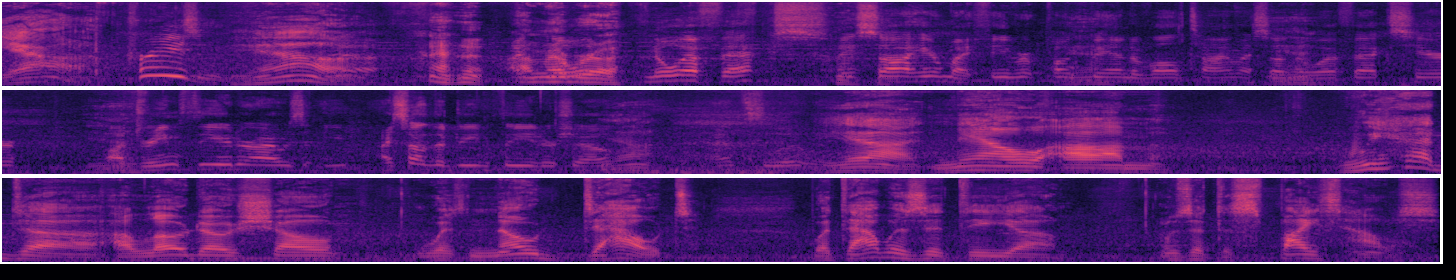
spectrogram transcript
Yeah. Crazy. Yeah. Yeah. I remember no, a- NOFX. I saw here my favorite punk Yeah. band of all time. I saw Yeah. No FX here. Yeah. Uh, Dream Theater. I was. I saw the Dream Theater show. Yeah. Absolutely. Yeah. Now, um, we had uh, a Lodo show with no doubt, but that was at the uh, was at the Spice House,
